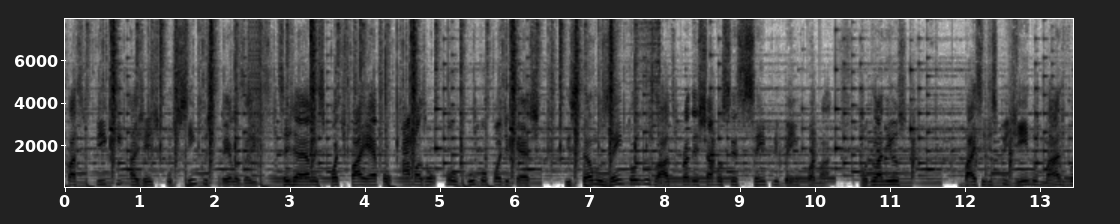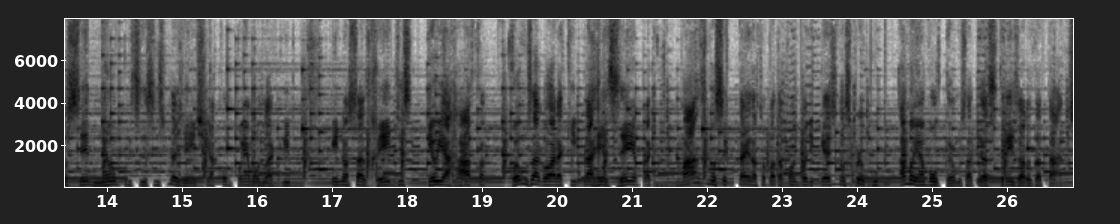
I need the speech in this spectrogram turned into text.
classifique a gente por cinco estrelas aí, seja ela Spotify, Apple, Amazon ou Google Podcast. Estamos em todos os lados para deixar você sempre bem informado. Modular News vai se despedindo, mas você não precisa se despedir da gente. Acompanha a Modular Clip em nossas redes. Eu e a Rafa vamos agora aqui para a resenha. Pra... Mas você que está aí na sua plataforma de podcast, não se preocupe. Amanhã voltamos até as 3 horas da tarde.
